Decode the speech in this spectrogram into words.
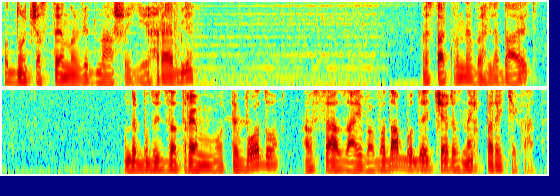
одну частину від нашої греблі. Ось так вони виглядають. Вони будуть затримувати воду, а вся зайва вода буде через них перетікати.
